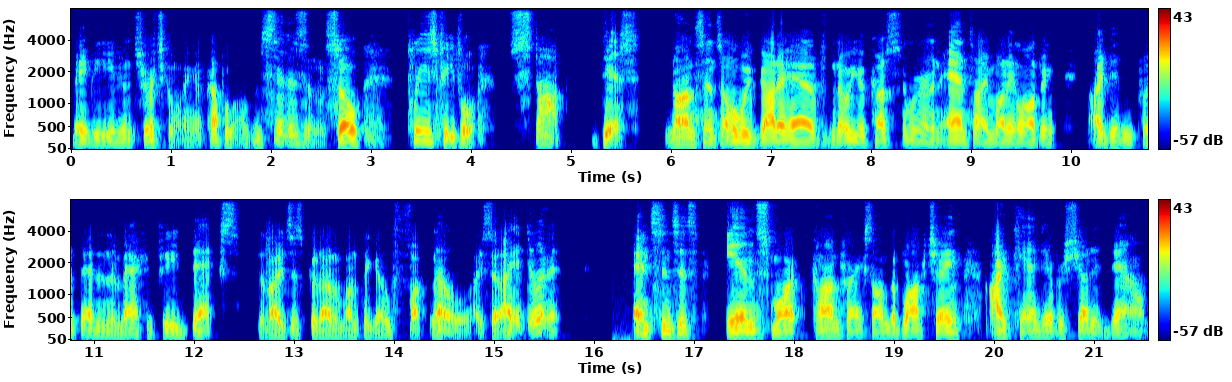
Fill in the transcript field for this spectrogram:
maybe even church going, a couple of them citizens. So please, people, stop this nonsense. Oh, we've got to have know your customer and anti money laundering. I didn't put that in the McAfee DEX that I just put out a month ago. Fuck no. I said, I ain't doing it. And since it's in smart contracts on the blockchain, I can't ever shut it down.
